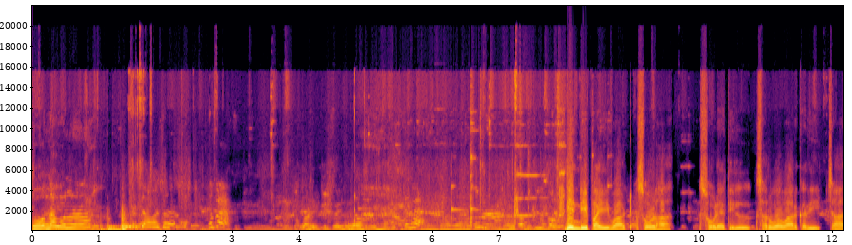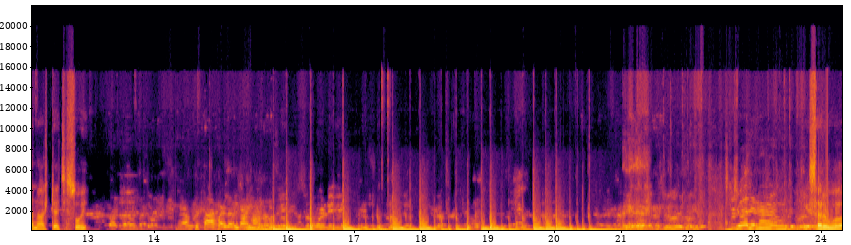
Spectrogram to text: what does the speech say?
हो ना बोल वाट सोळा सोहळ्यातील सर्व वारकरी चहा नाश्त्याची सोय. सर्व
